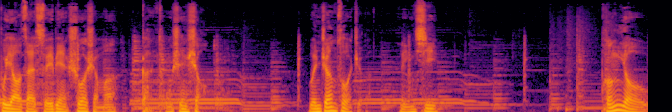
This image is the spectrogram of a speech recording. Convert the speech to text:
不要再随便说什么感同身受。文章作者：林夕。朋友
